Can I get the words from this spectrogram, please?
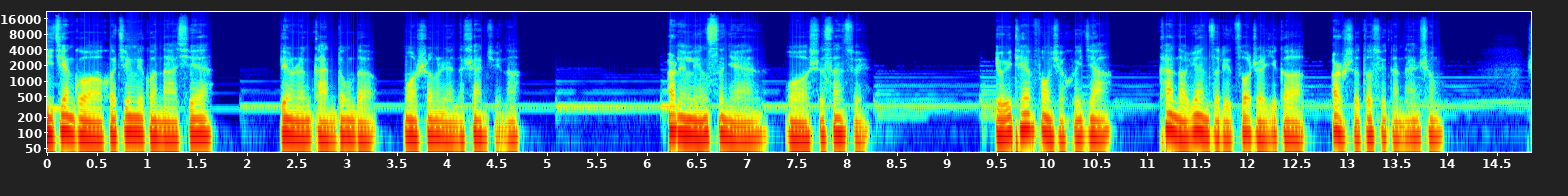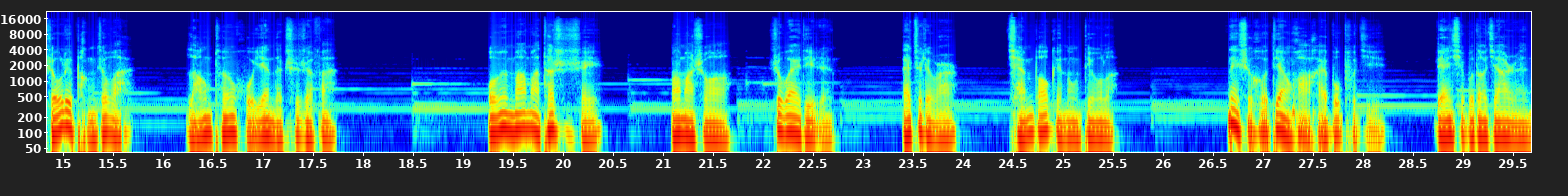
你见过或经历过哪些令人感动的陌生人的善举呢？二零零四年，我十三岁。有一天放学回家，看到院子里坐着一个二十多岁的男生，手里捧着碗，狼吞虎咽的吃着饭。我问妈妈他是谁，妈妈说是外地人，来这里玩，钱包给弄丢了。那时候电话还不普及。联系不到家人，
